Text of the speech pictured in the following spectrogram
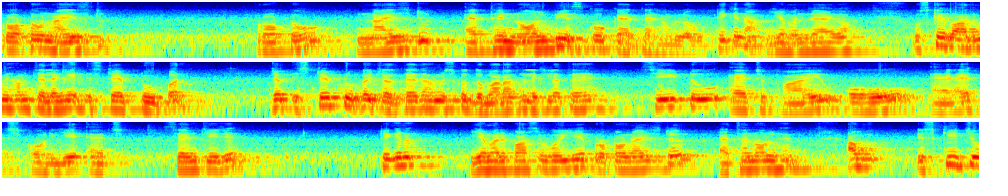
प्रोटोनाइज्ड प्रोटोनाइज्ड एथेनॉल भी इसको कहते हैं हम लोग ठीक है ना ये बन जाएगा उसके बाद में हम चलेंगे स्टेप टू पर जब स्टेप टू पे चलते हैं तो हम इसको दोबारा से लिख लेते हैं C two H five O H और ये एच सेम चीज़ है ठीक है ना ये हमारे पास वही है प्रोटोनाइज्ड एथेनॉल है अब इसकी जो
